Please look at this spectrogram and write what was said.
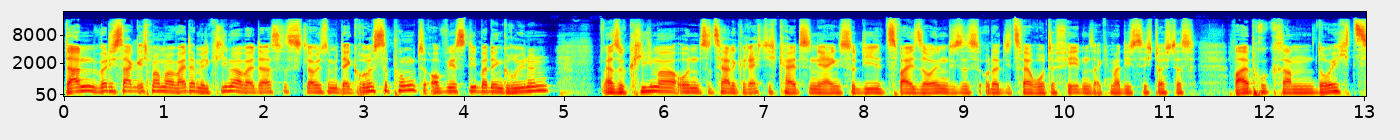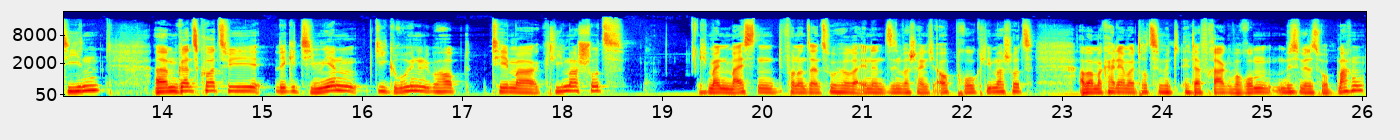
Dann würde ich sagen, ich mache mal weiter mit Klima, weil das ist, glaube ich, so mit der größte Punkt, obviously bei den Grünen. Also Klima und soziale Gerechtigkeit sind ja eigentlich so die zwei Säulen dieses oder die zwei rote Fäden, sag ich mal, die sich durch das Wahlprogramm durchziehen. Ähm, ganz kurz, wie legitimieren die Grünen überhaupt Thema Klimaschutz? ich meine, die meisten von unseren ZuhörerInnen sind wahrscheinlich auch pro Klimaschutz, aber man kann ja mal trotzdem hinterfragen, warum müssen wir das überhaupt machen?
